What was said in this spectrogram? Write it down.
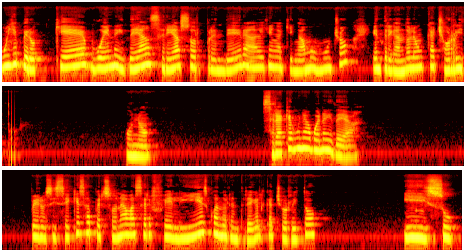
Oye, pero qué buena idea sería sorprender a alguien a quien amo mucho entregándole un cachorrito. ¿O no? ¿Será que es una buena idea? Pero si sé que esa persona va a ser feliz cuando le entregue el cachorrito y su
